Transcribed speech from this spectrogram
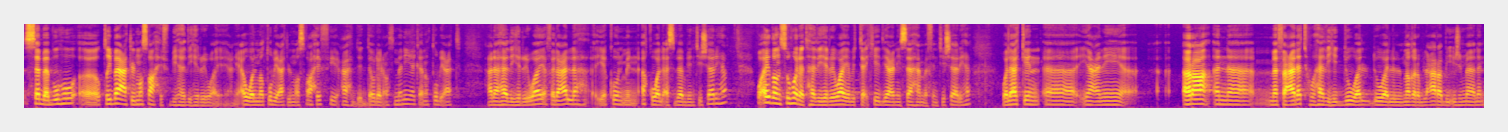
سببه آه، طباعة المصاحف بهذه الرواية. يعني أول ما طبعت المصاحف في عهد الدولة العثمانية كانت طبعت على هذه الرواية فلعله يكون من أقوى الأسباب لانتشارها. وأيضا سهولة هذه الرواية بالتأكيد يعني ساهم في انتشارها ولكن آه، يعني أرى أن ما فعلته هذه الدول دول المغرب العربي إجمالا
